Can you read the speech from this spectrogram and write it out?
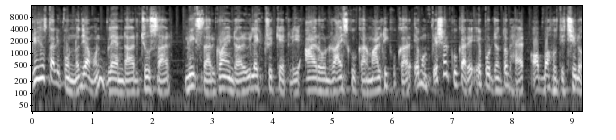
গৃহস্থালী পণ্য যেমন blender, juicer, mixer, grinder, electric kettle, iron, rice cooker, multi cooker এবং প্রেসার কুকারে এ পর্যন্ত ভ্যাট অব্যাহতি ছিল।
